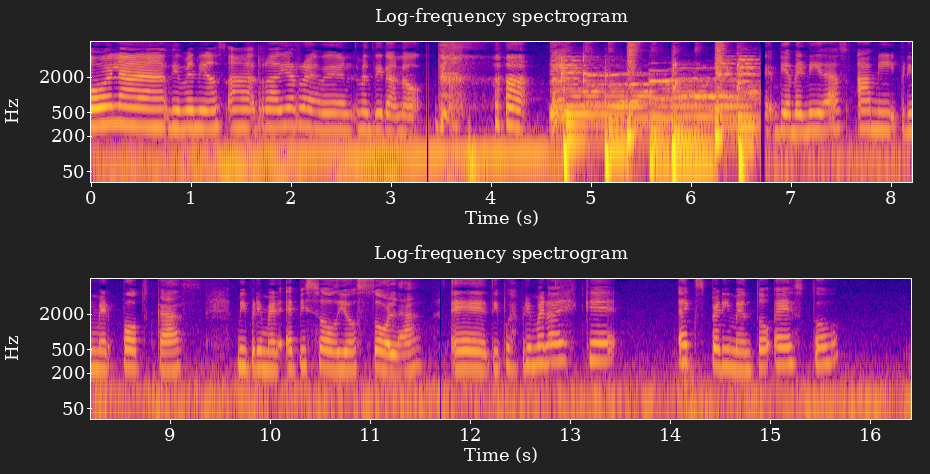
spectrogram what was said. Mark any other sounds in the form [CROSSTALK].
Hola, bienvenidos a Radio Rebel. Mentira, no. [LAUGHS] Bienvenidas a mi primer podcast, mi primer episodio sola. Eh, tipo, es primera vez que experimento esto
